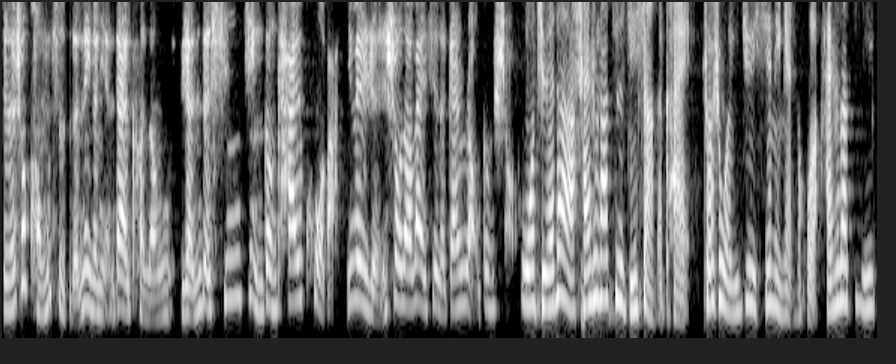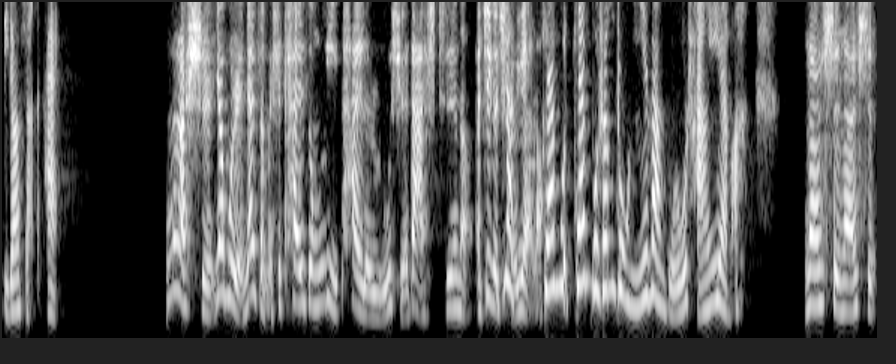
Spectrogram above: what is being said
只能说孔子的那个年代，可能人的心境更开阔吧，因为人受到外界的干扰更少。我觉得还是他自己想得开，这是我一句心里面的话，还是他自己比较想得开。那是要不人家怎么是开宗立派的儒学大师呢？啊，这个扯远了。天不天不生仲尼，万古如长夜嘛。那是那是。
